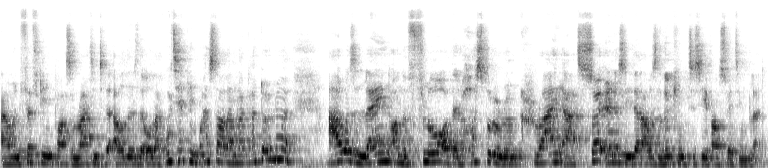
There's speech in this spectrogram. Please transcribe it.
hour and 15 passed. I'm writing to the elders. They're all like, What's happening? Why Starla? I'm like, I don't know. I was laying on the floor of that hospital room crying out so earnestly that I was looking to see if I was sweating blood.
